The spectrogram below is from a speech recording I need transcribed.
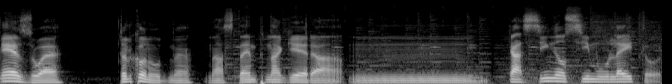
Nie jest złe, tylko nudne. Następna giera. Mm, Casino Simulator.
